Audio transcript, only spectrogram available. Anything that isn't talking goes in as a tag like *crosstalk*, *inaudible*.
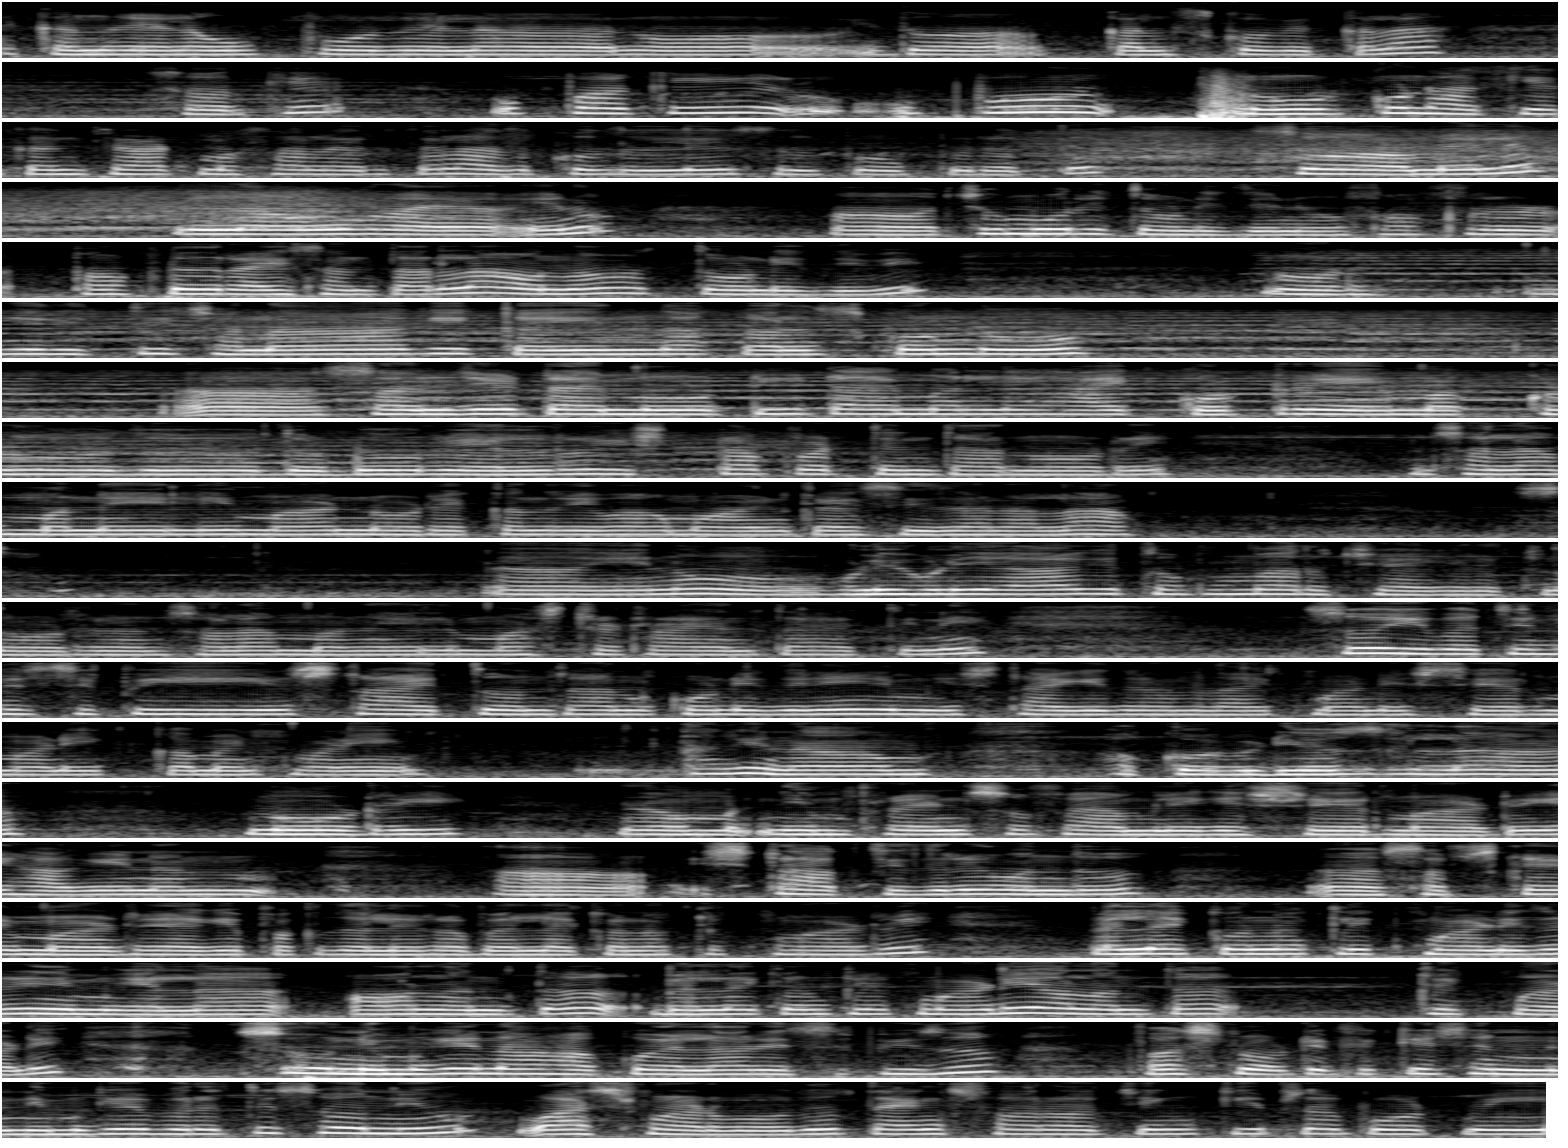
ಯಾಕಂದರೆ ಎಲ್ಲ ಉಪ್ಪು, ಅದು ಎಲ್ಲ ನೋ, ಇದು ಕಲಿಸ್ಕೋಬೇಕಲ್ಲ. ಸೊ ಅದಕ್ಕೆ ಉಪ್ಪು ಹಾಕಿ, ಉಪ್ಪು ನೋಡ್ಕೊಂಡು ಹಾಕಿ, ಯಾಕಂದ್ರೆ ಚಾಟ್ ಮಸಾಲ ಇರುತ್ತಲ್ಲ, ಅದಕ್ಕೂ ಸ್ವಲ್ಪ ಉಪ್ಪಿರುತ್ತೆ. ಸೊ ಆಮೇಲೆ ಇಲ್ಲಿ ನಾವು ಏನು ಚುಮುರಿ ತೊಗೊಂಡಿದ್ದೀವಿ ಪಫ್ಡ್ ಪಫ್ಡ್ ರೈಸ್ ಅಂತಾರಲ್ಲ, ಅವನ್ನ ತೊಗೊಂಡಿದ್ದೀವಿ. ನೋಡಿ, ಈ ರೀತಿ ಚೆನ್ನಾಗಿ ಕೈಯಿಂದ ಕಲಿಸ್ಕೊಂಡು ಸಂಜೆ ಟೈಮು ಟೀ ಟೈಮಲ್ಲಿ ಹಾಕಿ ಕೊಟ್ಟರೆ ಮಕ್ಕಳು ದೊಡ್ಡವರು ಎಲ್ಲರೂ ಇಷ್ಟಪಟ್ಟು ತಿಂತಾರೆ ನೋಡಿರಿ. ಒಂದು ಸಲ ಮನೆಯಲ್ಲಿ ಮಾಡಿ ನೋಡಿ ಯಾಕಂದ್ರೆ ಇವಾಗ ಮಾವಿನಕಾಯಿ ಸೀಸನ್ ಅಲ್ಲ. ಸೊ ಏನು ಹುಳಿ ಹುಳಿಯಾಗಿ ತುಂಬ ರುಚಿಯಾಗಿರುತ್ತೆ ನೋಡಿರಿ. ಒಂದು ಸಲ ಮನೆಯಲ್ಲಿ ಮಸ್ಟ್ ಟ್ರೈ ಅಂತ ಹೇಳ್ತೀನಿ. ಸೊ, ಇವತ್ತಿನ ರೆಸಿಪಿ ಇಷ್ಟ ಆಯಿತು ಅಂತ ಅಂದ್ಕೊಂಡಿದ್ದೀನಿ ನಿಮ್ಗೆ ಇಷ್ಟ ಆಗಿದ್ರೆ ಒಂದು ಲೈಕ್ ಮಾಡಿ, ಶೇರ್ ಮಾಡಿ, ಕಮೆಂಟ್ ಮಾಡಿ. ಹಾಗೆ ನಾ ಹಾಕೋ ವಿಡಿಯೋಸ್ ಎಲ್ಲ ನೋಡಿರಿ. ನಮ್ಮ ನಿಮ್ಮ ಫ್ರೆಂಡ್ಸು ಫ್ಯಾಮ್ಲಿಗೆ ಶೇರ್ ಮಾಡಿರಿ. ಹಾಗೆ ನನ್ನ ಇಷ್ಟ ಆಗ್ತಿದ್ರೆ ಒಂದು ಸಬ್ಸ್ಕ್ರೈಬ್ ಮಾಡಿರಿ. ಹಾಗೆ ಪಕ್ಕದಲ್ಲಿರೋ ಬೆಲ್ ಐಕಾನ ಕ್ಲಿಕ್ ಮಾಡಿರಿ. ಬೆಲ್ ಐಕಾನ ಕ್ಲಿಕ್ ಮಾಡಿದರೆ ನಿಮಗೆಲ್ಲ ಆಲ್ ಅಂತ ಬೆಲ್ ಐಕಾನ್ ಕ್ಲಿಕ್ ಮಾಡಿ ಆಲ್ ಅಂತ ಕ್ಲಿಕ್ ಮಾಡಿ. ಸೊ ನಿಮಗೆ ನಾ ಹಾಕೋ ಎಲ್ಲ ರೆಸಿಪೀಸು ಫಸ್ಟ್ ನೋಟಿಫಿಕೇಶನ್ ನಿಮಗೆ ಬರುತ್ತೆ. ಸೊ ನೀವು ವಾಚ್ ಮಾಡ್ಬೋದು. Thanks for watching keep support me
